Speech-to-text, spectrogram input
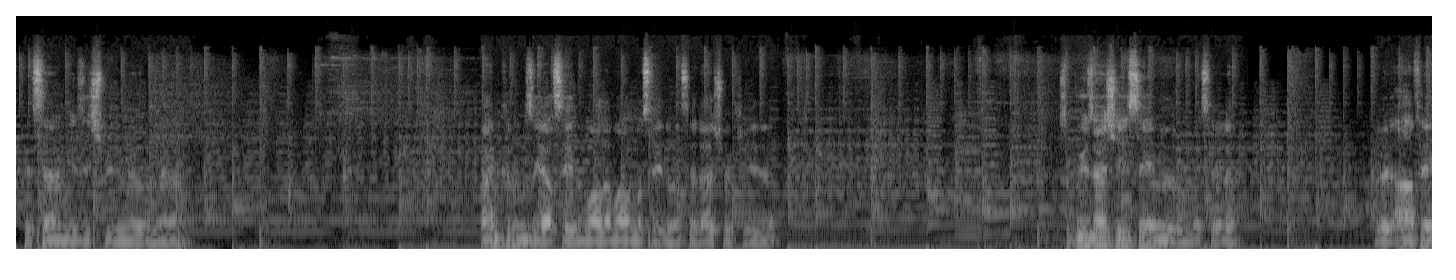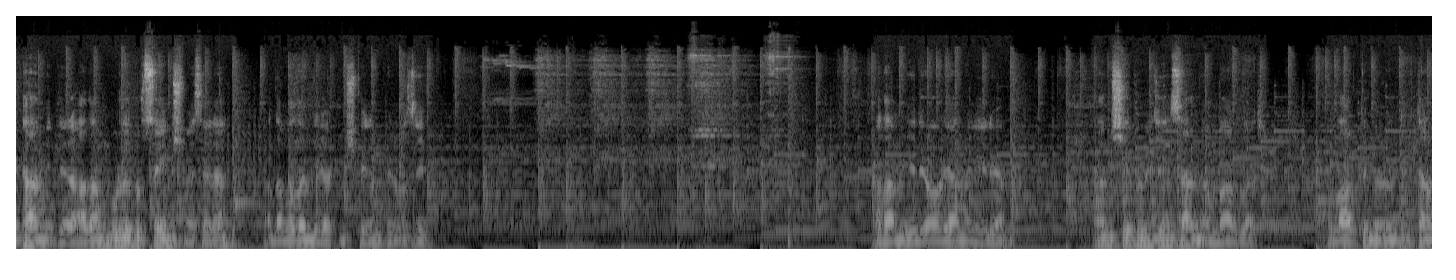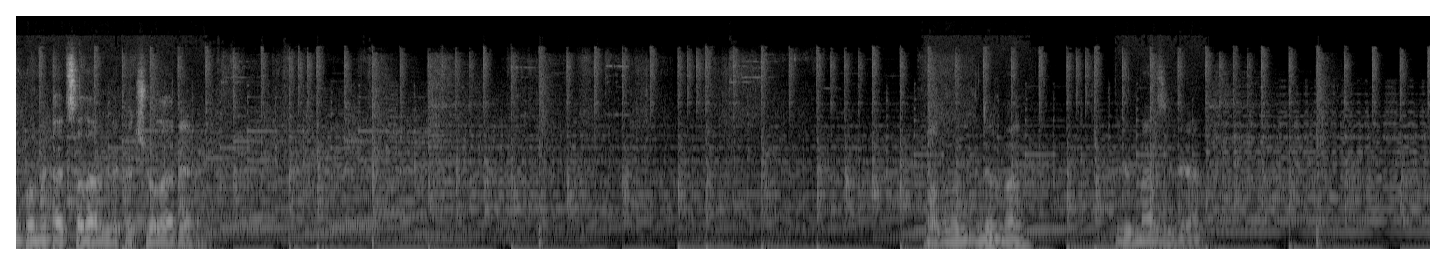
Keser miyiz hiç bilmiyorum ya. Ben kırmızı yazsaydım o adamı almasaydı mesela çok iyiydi. İşte bu yüzden şeyi sevmiyorum mesela. Böyle AFK midleri. Adam burada dursaymış mesela. Adam alamayacakmış benim kırmızıyı. Adam geliyor, mı geliyor? Ben bir şey yapabileceğini sanmıyorum varlar. Ward'da görüldükten sonra kaçsalar bile kaçıyorlar yani. Bu adama gidilir mi? Gidilmez gibi ya.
